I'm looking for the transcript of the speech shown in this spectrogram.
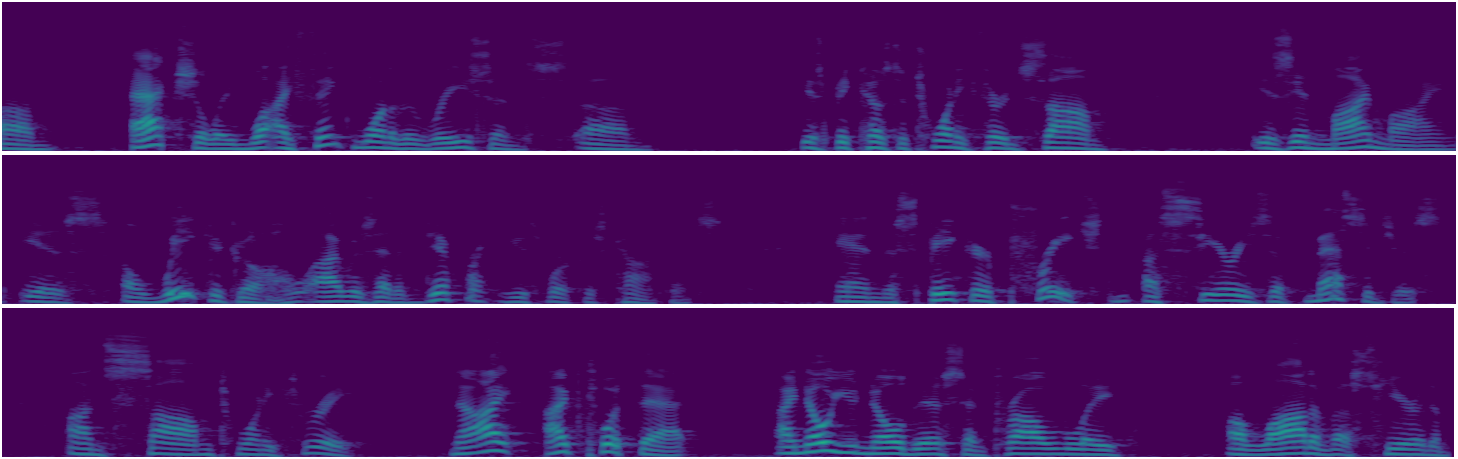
Um, actually, I think one of the reasons um, is because the 23rd Psalm is in my mind is a week ago I was at a different youth workers conference and the speaker preached a series of messages on Psalm 23. Now I, I put that, I know you know this and probably a lot of us here in, the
